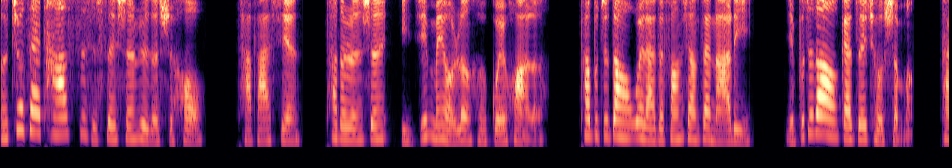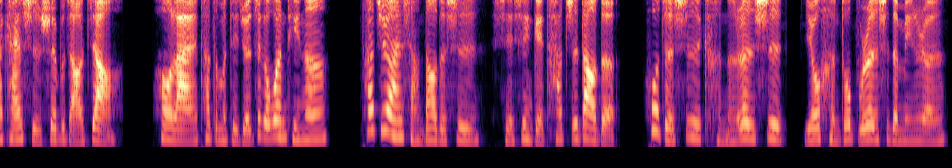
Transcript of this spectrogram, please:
而就在他四十岁生日的时候，他发现他的人生已经没有任何规划了。他不知道未来的方向在哪里，也不知道该追求什么。他开始睡不着觉。后来他怎么解决这个问题呢？他居然想到的是。写信给他知道的，或者是可能认识，有很多不认识的名人，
